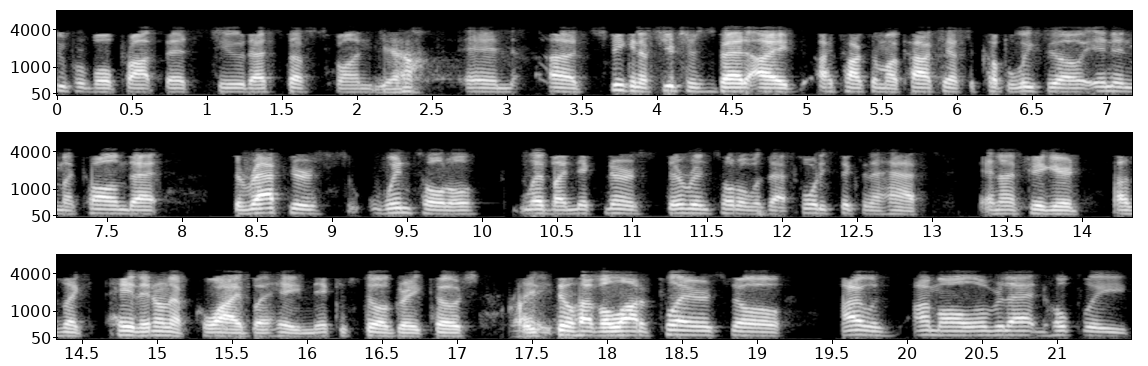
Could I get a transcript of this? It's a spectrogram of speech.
Super Bowl prop bets too. That stuff's fun. Yeah. And uh, speaking of futures bet, I I talked on my podcast a couple weeks ago, in in my column that the Raptors win total, led by Nick Nurse, their win total was at forty six and a half. And I figured I was like, hey, they don't have Kawhi, but hey, Nick is still a great coach. They still have a lot of players, so I was I'm all over that, and hopefully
